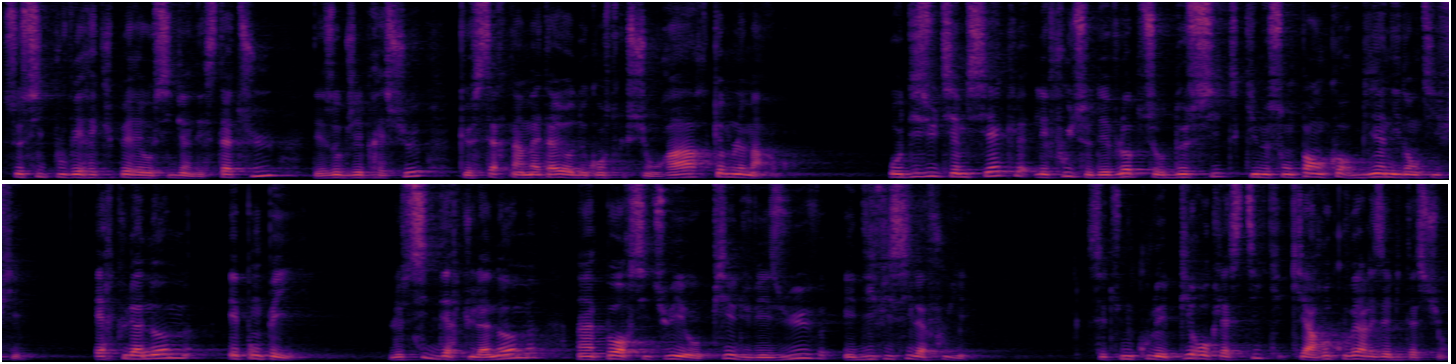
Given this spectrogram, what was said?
Ceux-ci pouvaient récupérer aussi bien des statues, des objets précieux, que certains matériaux de construction rares comme le marbre. Au XVIIIe siècle, les fouilles se développent sur deux sites qui ne sont pas encore bien identifiés, Herculanum et Pompéi. Le site d'Herculanum, un port situé au pied du Vésuve, est difficile à fouiller. C'est une coulée pyroclastique qui a recouvert les habitations.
